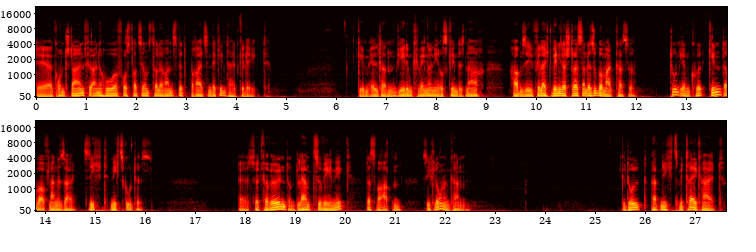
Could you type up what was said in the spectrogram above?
Der Grundstein für eine hohe Frustrationstoleranz wird bereits in der Kindheit gelegt. Geben Eltern jedem Quengeln ihres Kindes nach, haben sie vielleicht weniger Stress an der Supermarktkasse, tun ihrem Kind aber auf lange Sicht nichts Gutes. Es wird verwöhnt und lernt zu wenig, dass Warten sich lohnen kann. Geduld hat nichts mit Trägheit,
